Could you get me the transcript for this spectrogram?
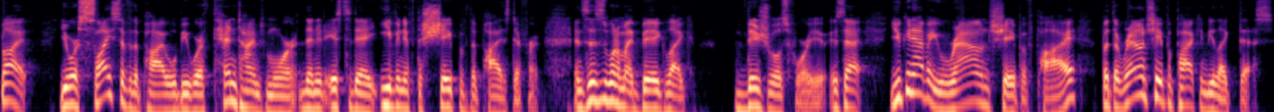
But your slice of the pie will be worth 10 times more than it is today, even if the shape of the pie is different. And so this is one of my big, like, visuals for you is that you can have a round shape of pie, but the round shape of pie can be like this.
